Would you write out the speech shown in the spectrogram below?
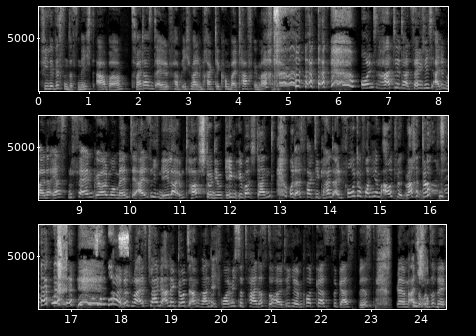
viele wissen das nicht, aber 2011 habe ich mal ein Praktikum bei TAF gemacht. und hatte tatsächlich einen meiner ersten Fangirl-Momente, als ich Nela im TAF-Studio gegenüberstand und als Praktikant ein Foto von ihrem Outfit machen durfte. das mal als kleine Anekdote am Rande. Ich freue mich total, dass du heute hier im Podcast zu Gast bist. Ähm, also unsere,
